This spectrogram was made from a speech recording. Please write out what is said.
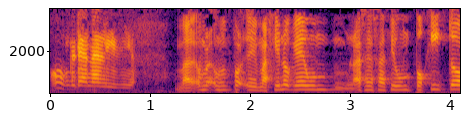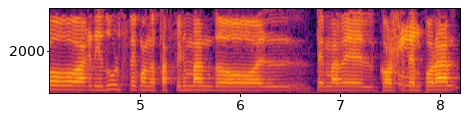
un gran alivio. imagino que es una sensación un poquito agridulce cuando estás firmando el tema del corte temporal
